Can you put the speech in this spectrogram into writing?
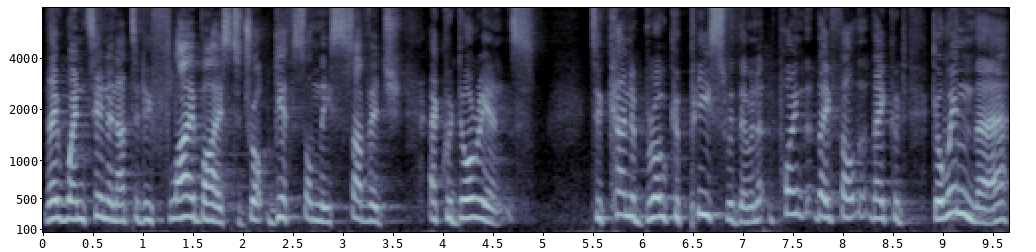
They went in and had to do flybys to drop gifts on these savage Ecuadorians to kind of broker peace with them. And at the point that they felt that they could go in there,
